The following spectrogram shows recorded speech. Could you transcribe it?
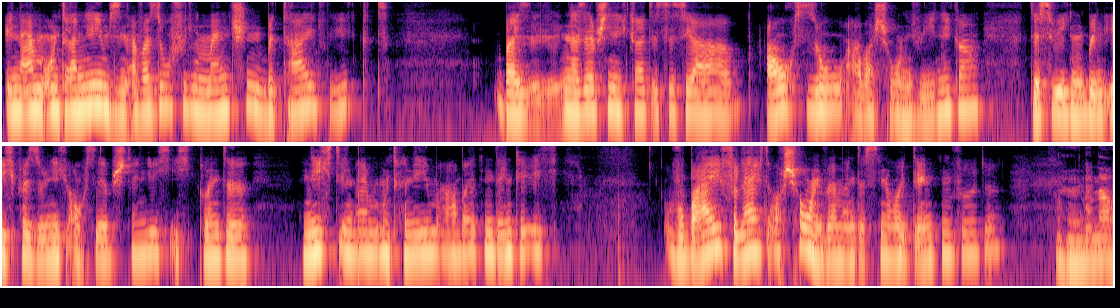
in einem Unternehmen sind aber so viele Menschen beteiligt. Bei, in der Selbstständigkeit ist es ja auch so, aber schon weniger. Deswegen bin ich persönlich auch selbstständig. Ich könnte nicht in einem Unternehmen arbeiten, denke ich. Wobei, vielleicht auch schon, wenn man das neu denken würde. Genau.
